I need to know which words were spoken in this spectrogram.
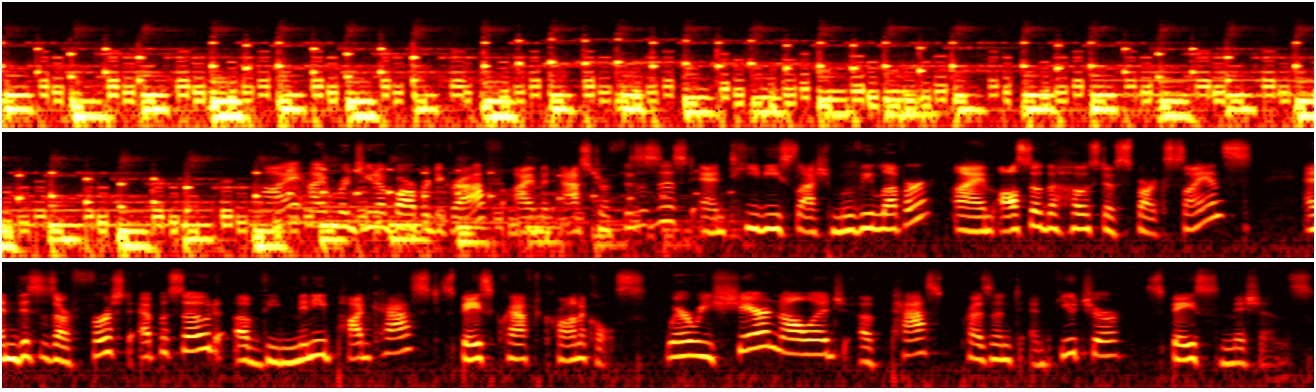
Hi, I'm Regina Barber DeGraff. I'm an astrophysicist and TV slash movie lover. I'm also the host of Spark Science, and this is our first episode of the mini podcast Spacecraft Chronicles, where we share knowledge of past, present, and future space missions.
